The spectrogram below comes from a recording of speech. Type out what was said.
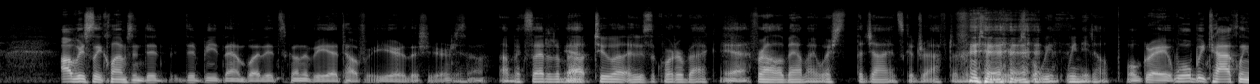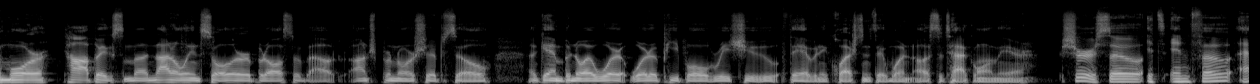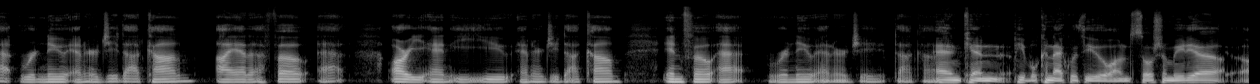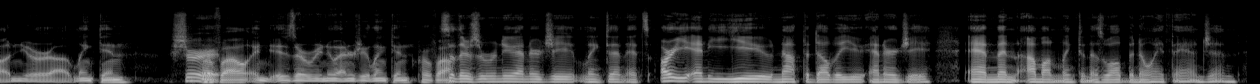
obviously Clemson did did beat them, but it's going to be a tougher year this year. Yeah. So I'm excited about yeah. Tua, who's the quarterback yeah. for Alabama. I wish the Giants could draft him in two years, but we we need help. Well, great. We'll be tackling more topics, uh, not only in solar but also about entrepreneurship. So again, Benoit, where, where do people reach you if they have any questions they want us to tackle on the air? Sure. So it's info at reneuenergy.com, info at R-E-N-E-U energy.com, info at reneuenergy.com. And can people connect with you on social media, on your uh, LinkedIn? sure. profile? And is there a Reneu Energy LinkedIn profile? So there's a Reneu Energy LinkedIn. It's R E N E U, not the W Energy. And then I'm on LinkedIn as well, Benoit Thanjan.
